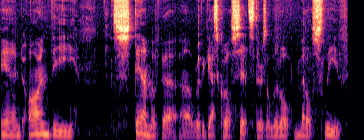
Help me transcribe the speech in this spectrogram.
And on the stem of the uh, where the gas coil sits, there's a little metal sleeve,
